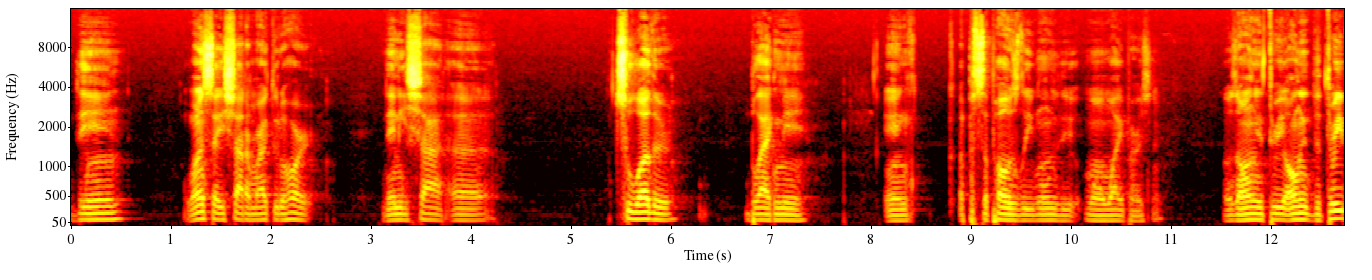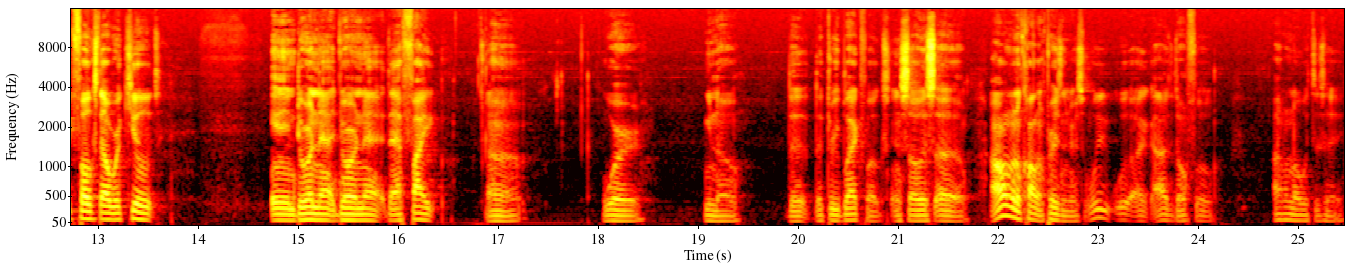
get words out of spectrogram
Then to say he shot him right through the heart. Then he shot uh, two other black men, and supposedly wounded one white person. It was only three, only the three folks that were killed and during that during that that fight um, were you know the the three black folks. And so it's uh I don't want to call them prisoners. We, we like I don't feel I don't know what to say.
